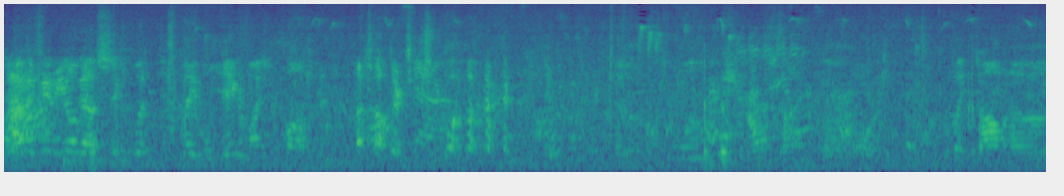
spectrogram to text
I have a feeling you don't got a six-foot Jägermeister. That's all they're teaching you. Play dominoes.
